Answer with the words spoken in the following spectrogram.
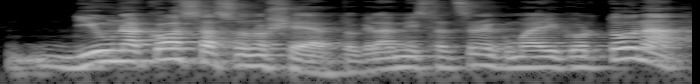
di una cosa sono certo, che l'amministrazione comunale di Cortona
